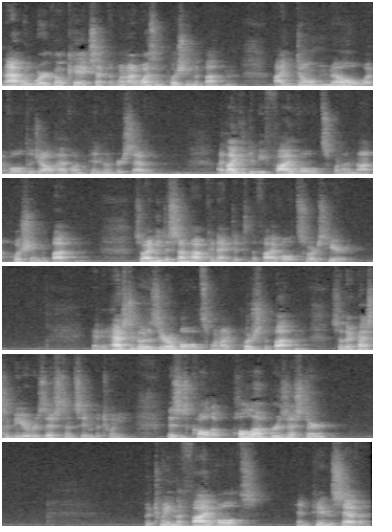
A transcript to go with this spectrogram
And that would work okay, except that when I wasn't pushing the button, I don't know what voltage I'll have on pin number 7. I'd like it to be 5 volts when I'm not pushing the button. So I need to somehow connect it to the 5 volt source here. And it has to go to 0 volts when I push the button, so there has to be a resistance in between. This is called a pull-up resistor between the 5 volts and pin 7.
